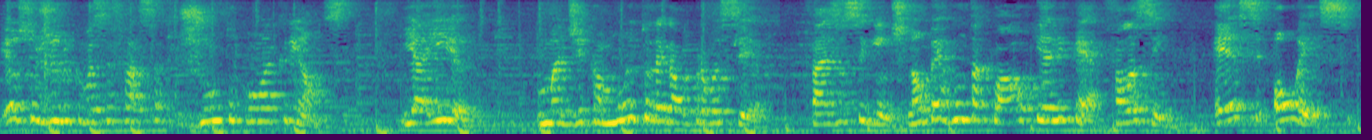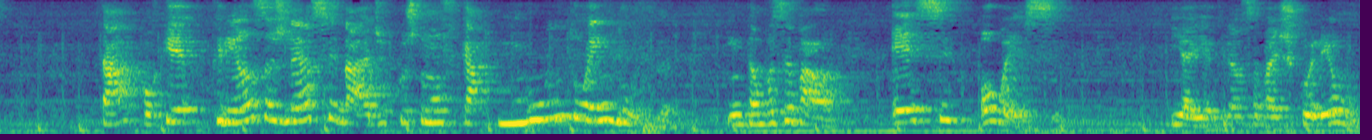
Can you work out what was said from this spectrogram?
eu sugiro que você faça junto com a criança. E aí, uma dica muito legal para você. Faz o seguinte, não pergunta qual que ele quer. Fala assim, esse ou esse, tá? Porque crianças nessa idade costumam ficar muito em dúvida. Então você fala, esse ou esse. E aí a criança vai escolher um.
